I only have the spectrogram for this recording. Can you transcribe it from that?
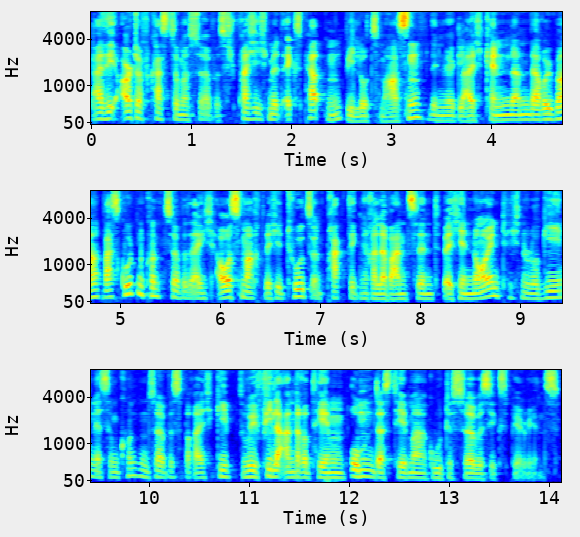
Bei The Art of Customer Service spreche ich mit Experten wie Lutz Maaßen, den wir gleich kennenlernen darüber, was guten Kundenservice eigentlich ausmacht, welche Tools und Praktiken relevant sind, welche neuen Technologien es im Kundenservice-Bereich gibt, sowie viele andere Themen um das Thema gute Service Experience.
